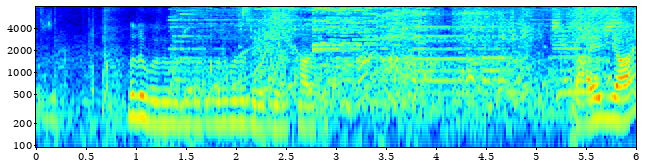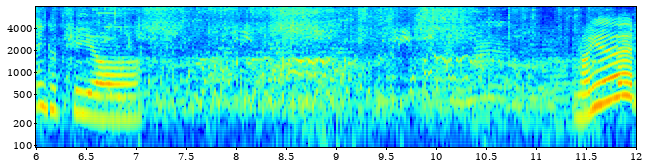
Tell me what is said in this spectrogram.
hızlı bıdı bıdı bıdı bıdı bıdı bıdı diyor diyor sadece ya hayır ya en kötü şey ya hayır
